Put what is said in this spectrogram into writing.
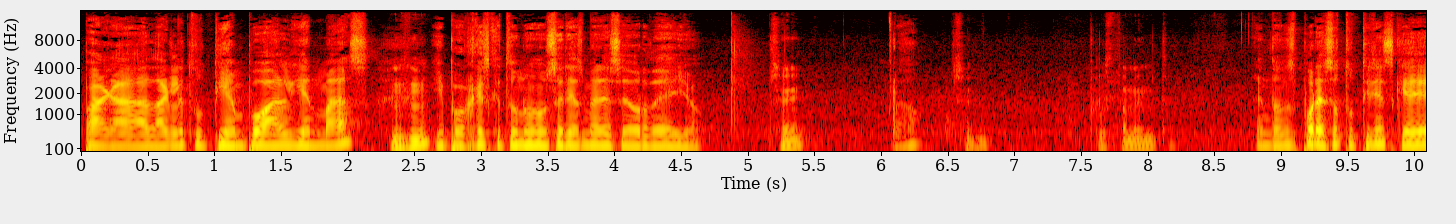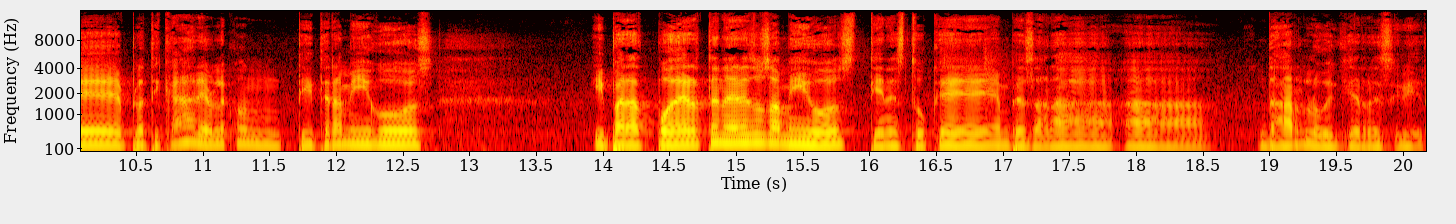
para darle tu tiempo a alguien más? ¿Y por qué crees que tú no serías merecedor de ello? Sí, ¿No? sí. Justamente. Entonces por eso tú tienes que platicar y hablar con ti, tener amigos. Y para poder tener esos amigos, tienes tú que empezar a, a dar lo que quieres recibir.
